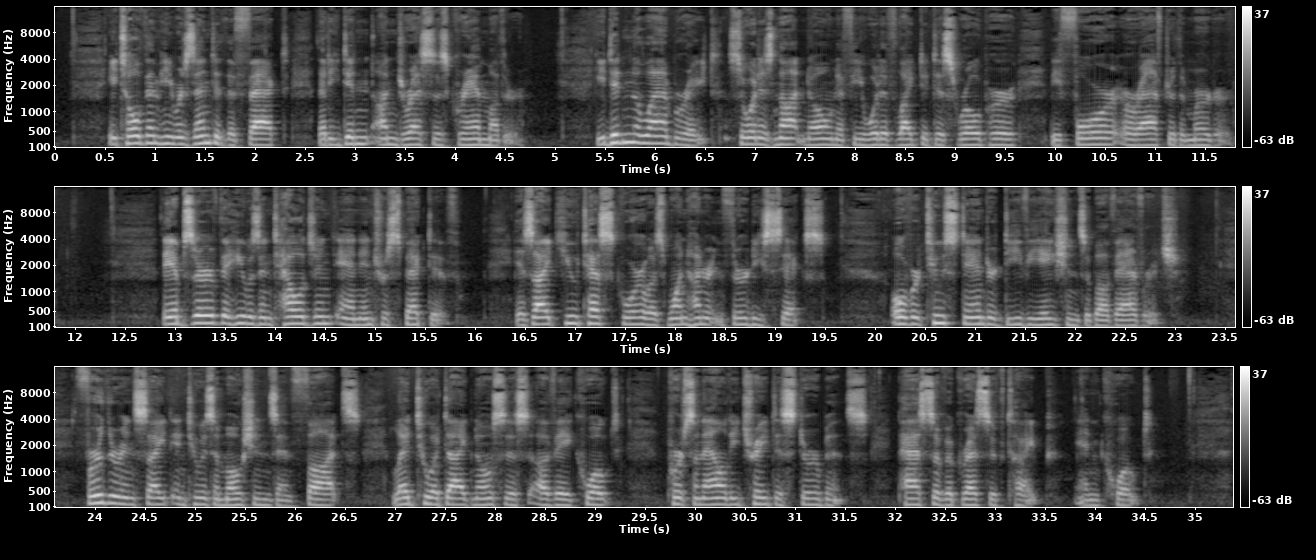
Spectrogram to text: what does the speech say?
He told them he resented the fact that he didn't undress his grandmother. He didn't elaborate, so it is not known if he would have liked to disrobe her before or after the murder. They observed that he was intelligent and introspective. His IQ test score was 136, over two standard deviations above average. Further insight into his emotions and thoughts led to a diagnosis of a, quote, personality trait disturbance, passive aggressive type, end quote.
